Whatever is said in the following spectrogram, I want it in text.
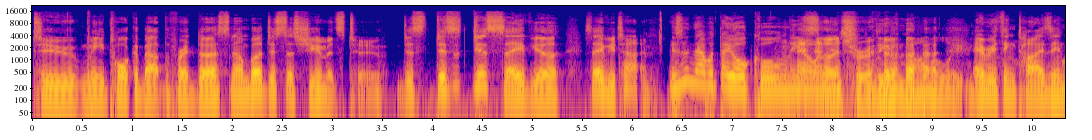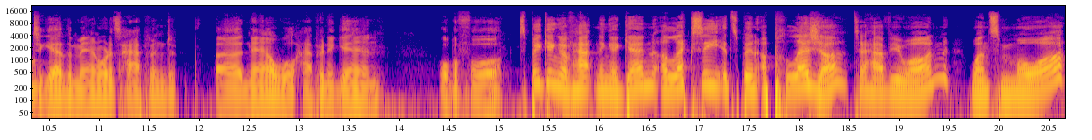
to me talk about the Fred Durst number, just assume it's two. Just just just save your save your time. Isn't that what they all call Neo in So true. The anomaly. Everything ties in together, man. What has happened uh, now will happen again or before. Speaking of happening again, Alexi, it's been a pleasure to have you on once more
